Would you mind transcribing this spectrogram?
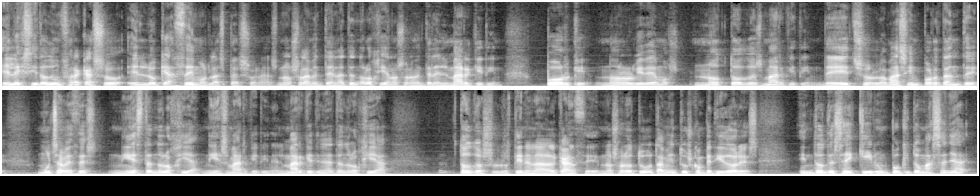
el éxito de un fracaso en lo que hacemos las personas, no solamente en la tecnología, no solamente en el marketing, porque, no lo olvidemos, no todo es marketing. De hecho, lo más importante muchas veces ni es tecnología ni es marketing. El marketing y la tecnología todos los tienen al alcance, no solo tú, también tus competidores. Entonces hay que ir un poquito más allá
